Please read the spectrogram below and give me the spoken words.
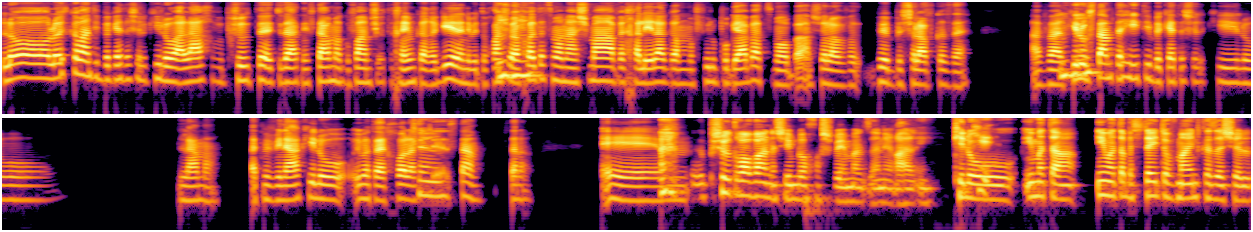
לא, לא התכוונתי בקטע של כאילו הלך ופשוט, את יודעת, נפטר מהגופה להמשיך את החיים כרגיל, אני בטוחה שהוא. יכול את עצמו מהאשמה וחלילה גם אפילו פוגע בעצמו בשלב, בשלב כזה. אבל כאילו. סתם תהיתי בקטע של כאילו, למה? את מבינה? כאילו, אם אתה יכול, אז כן. סתם, בסדר. אמ, פשוט רוב האנשים לא חושבים על זה נראה לי. כאילו, כי- אם אתה, אם אתה ב state of mind כזה של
